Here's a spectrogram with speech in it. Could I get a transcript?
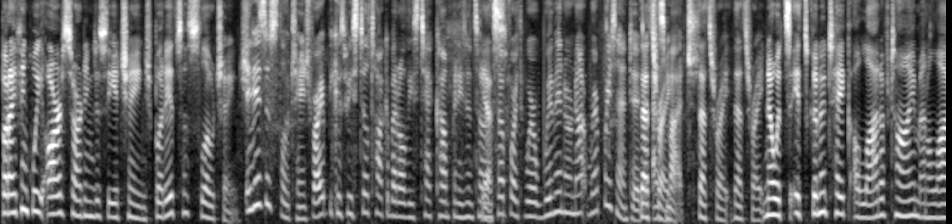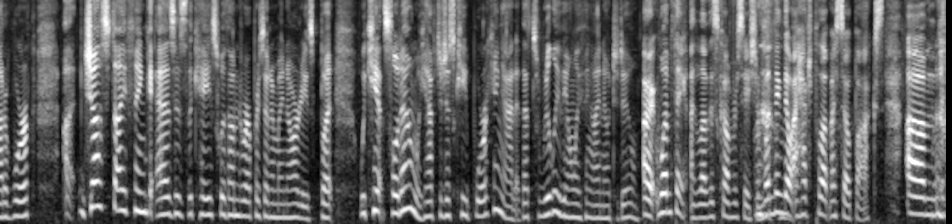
But I think we are starting to see a change, but it's a slow change. It is a slow change, right? Because we still talk about all these tech companies and so on and so forth, where women are not represented That's as right. much. That's right. That's right. No, it's it's going to take a lot of time and a lot of work. Uh, just I think as is the case with underrepresented minorities, but we can't slow down. We have to just keep working at it. That's really the only thing I know to do. All right, one thing. I love this conversation. One thing, though, I have to pull out my soapbox. Um,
